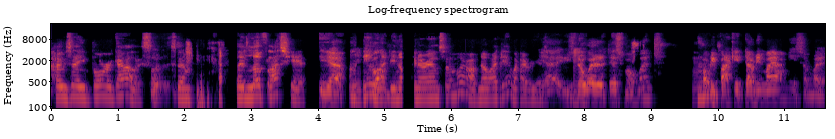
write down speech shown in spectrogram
Jose Borregales that um, they loved last year? yeah, I mean, he Well- might be knocking around somewhere. I've no idea where he is. yeah, he's Mm. nowhere at this moment. Mm. Probably back it down in Miami somewhere.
